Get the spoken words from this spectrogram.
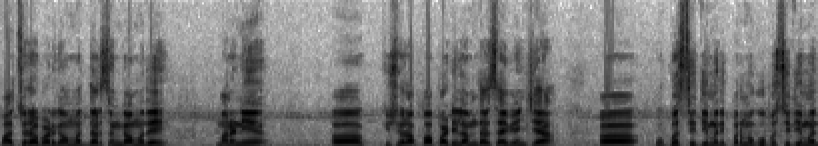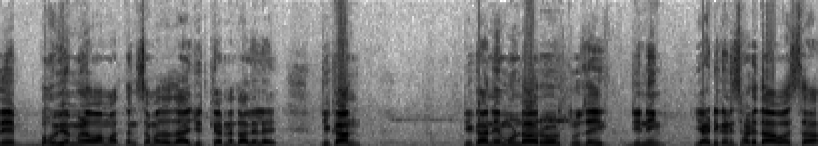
पाचोरा भडगाव मतदारसंघामध्ये माननीय किशोरप्पा पाटील आमदार साहेब यांच्या उपस्थितीमध्ये प्रमुख उपस्थितीमध्ये भव्य मेळावा मातंग समाजाचा आयोजित करण्यात आलेला आहे. ठिकाण ठिकाणे मोंढा रोड तुळजाई जिनिंग या ठिकाणी साडेदहा वाजता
